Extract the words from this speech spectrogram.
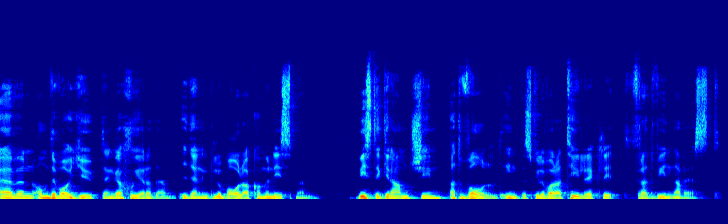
Även om de var djupt engagerade i den globala kommunismen visste Gramsci att våld inte skulle vara tillräckligt för att vinna väst.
